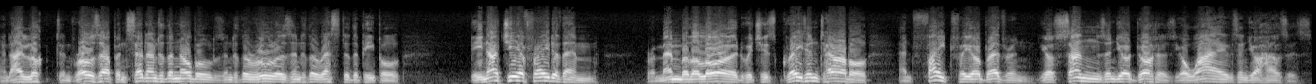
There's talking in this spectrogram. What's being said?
And I looked and rose up and said unto the nobles and to the rulers and to the rest of the people, Be not ye afraid of them. Remember the Lord, which is great and terrible, and fight for your brethren, your sons and your daughters, your wives and your houses.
